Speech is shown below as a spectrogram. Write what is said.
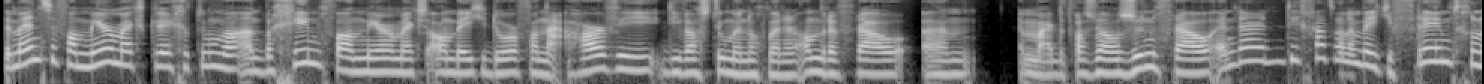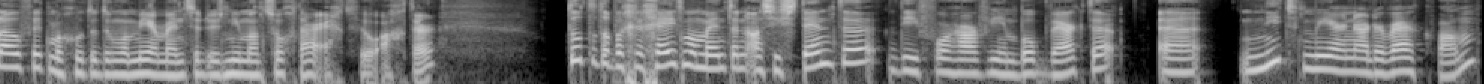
De mensen van Miramax kregen toen wel aan het begin van Miramax al een beetje door van, nou, Harvey, die was toen nog met een andere vrouw, ehm, maar dat was wel zijn vrouw en daar, die gaat wel een beetje vreemd, geloof ik. Maar goed, dat doen wel meer mensen, dus niemand zocht daar echt veel achter. Tot het op een gegeven moment een assistente die voor Harvey en Bob werkte, eh, niet meer naar de werk kwam.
